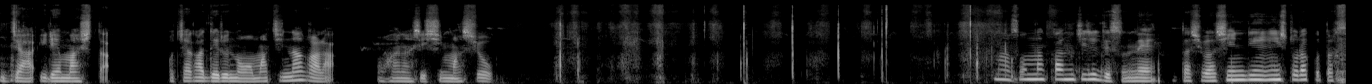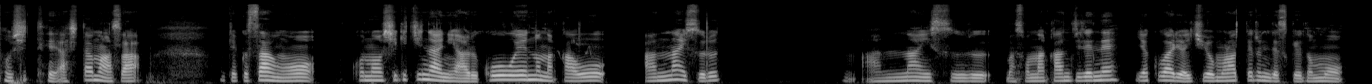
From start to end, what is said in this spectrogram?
じゃあ入れました。茶が出るのを待ちながらお話ししましょう。まあそんな感じでですね、私は森林インストラクターとして明日の朝、お客さんをこの敷地内にある公園の中を案内する。案内する。まあそんな感じでね、役割は一応もらってるんですけれども、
